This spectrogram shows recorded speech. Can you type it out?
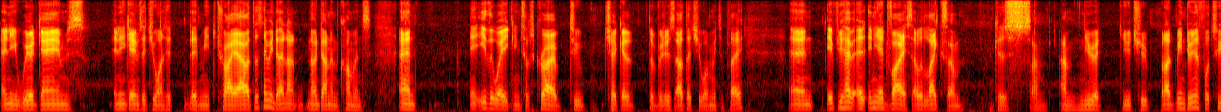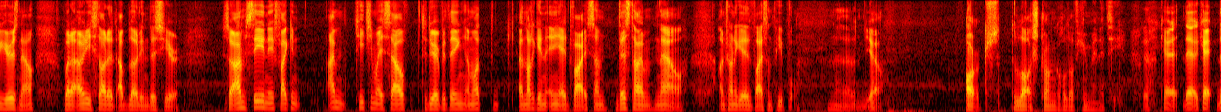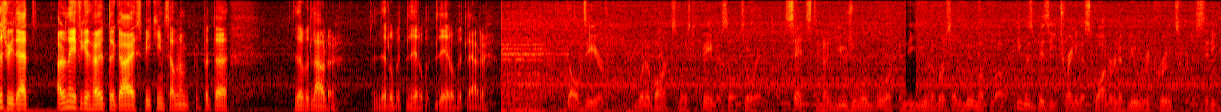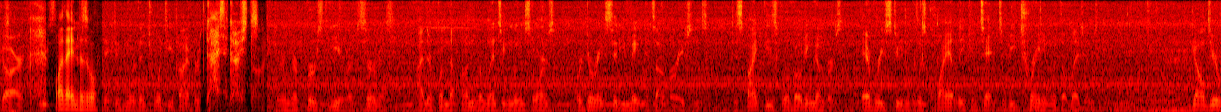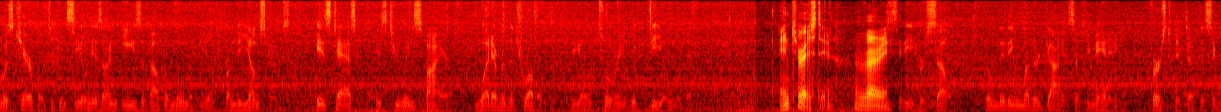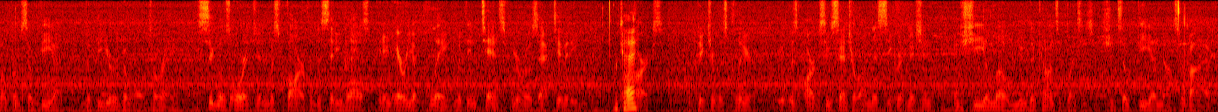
any weird games, any games that you want to let me to try out, just let me know down in the comments. And either way, you can subscribe to check out the videos out that you want me to play. And if you have any advice, I would like some because I'm I'm new at YouTube, but I've been doing it for two years now, but I only started uploading this year. So I'm seeing if I can I'm teaching myself to do everything. I'm not I'm not getting any advice. I'm this time now. I'm trying to get advice on people. Uh, yeah. Arx, the lost stronghold of humanity. Okay, okay. Let's read that. I don't know if you could heard the guy speaking, so I'm gonna put the a little bit louder, a little bit, little bit, little bit louder. Galdir, one of Ark's most famous Ulturi, sensed an unusual warp in the universal Luma flow. He was busy training a squadron of new recruits for the city guard. Why are they invisible? Predicted more than 25% Guys, are ghosts. during their first year of service, either from the unrelenting moonstorms or during city maintenance operations. Despite these foreboding numbers, every student was quietly content to be training with the legend. Galdir was careful to conceal his unease about the Luma field from the youngsters. His task is to inspire. Whatever the trouble, the Ulturi would deal with it. Interesting. Very. City herself, the living mother goddess of humanity, first picked up the signal from Sophia, the Theurgo Ulturi. The signal's origin was far from the city walls in an area plagued with intense Furos activity. Okay. For Arx, the picture was clear. It was Arx who sent her on this secret mission, and she alone knew the consequences should Sophia not survive.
